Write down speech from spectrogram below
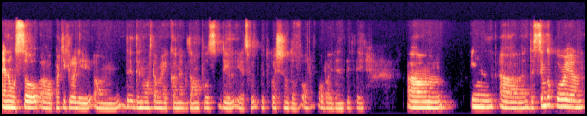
and also, uh, particularly, um, the, the, North American examples deal, yes, with, with questions of, of, of identity. Um, in uh, the Singaporean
